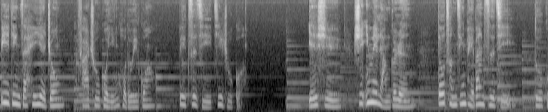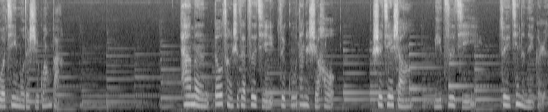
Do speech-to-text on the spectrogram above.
必定在黑夜中发出过萤火的微光，被自己记住过。也许是因为两个人都曾经陪伴自己度过寂寞的时光吧。他们都曾是在自己最孤单的时候。世界上离自己最近的那个人。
